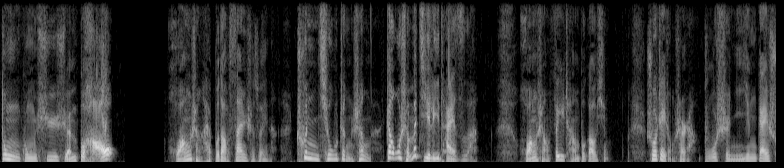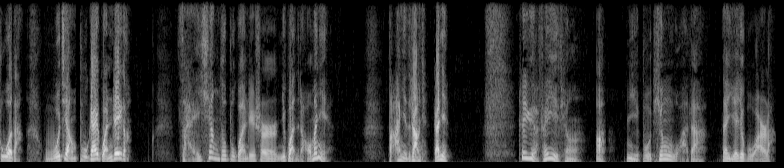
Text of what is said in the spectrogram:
东宫虚悬不好。”皇上还不到三十岁呢，春秋正盛啊，招什么吉利太子啊？皇上非常不高兴，说：“这种事儿啊，不是你应该说的，武将不该管这个。宰相都不管这事儿，你管得着吗？你？”打你的仗去，赶紧！这岳飞一听啊，你不听我的，那爷就不玩了，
